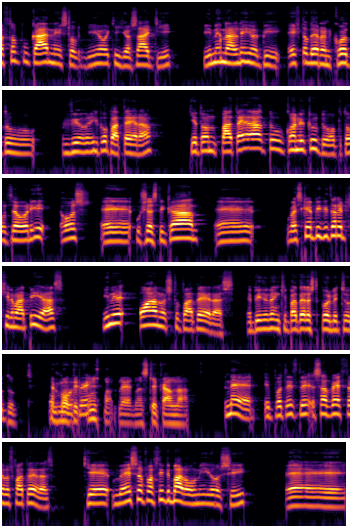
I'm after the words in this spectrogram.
αυτό που κάνει στο βιβλίο και Γιωσάκη είναι να λέει ότι έχει τον κανονικό του βιολογικό πατέρα και τον πατέρα του κονιτού του, που τον θεωρεί ως ε, ουσιαστικά. Ε, βασικά επειδή ήταν επιχειρηματίας, είναι ο άλλο του πατέρας. Επειδή ήταν και πατέρας του κονιτού του. Εμωτικός πατέρας και καλά. Ναι, υποτίθεται σαν δεύτερος πατέρας. Και μέσα από αυτή την παρομοίωση, ε,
